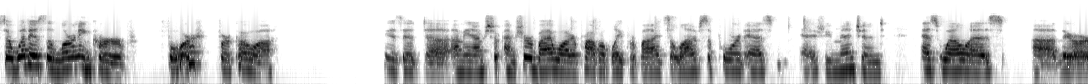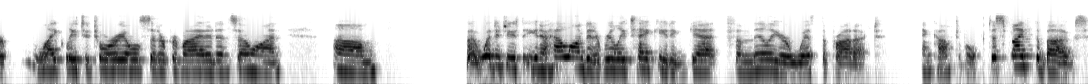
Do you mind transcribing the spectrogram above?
So what is the learning curve for, for Koha? Is it, uh, I mean, I'm sure, I'm sure Bywater probably provides a lot of support as, as you mentioned, as well as uh, there are likely tutorials that are provided and so on. Um, but what did you, you know, how long did it really take you to get familiar with the product and comfortable, despite the bugs?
